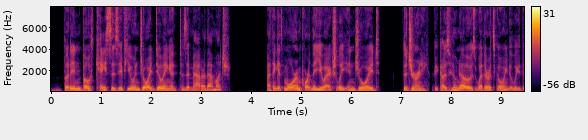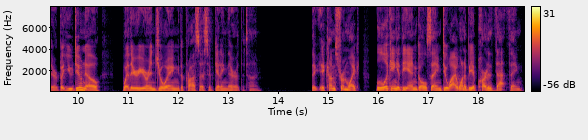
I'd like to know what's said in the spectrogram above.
But in both cases, if you enjoyed doing it, does it matter that much? I think it's more important that you actually enjoyed the journey because who knows whether it's going to lead there, but you do know whether you're enjoying the process of getting there at the time. It comes from like looking at the end goal saying, do I want to be a part of that thing?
